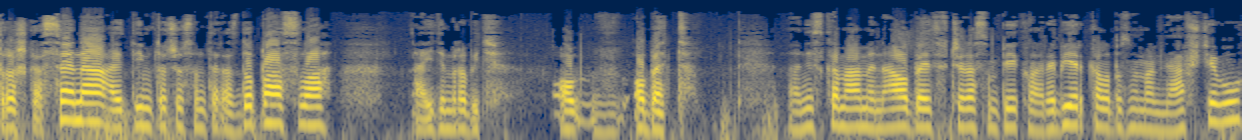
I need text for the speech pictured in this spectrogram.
troška sena, aj týmto, čo som teraz dopásla a idem robiť obed. A dneska máme na obed, včera som piekla rebierka, lebo sme mali návštevu,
